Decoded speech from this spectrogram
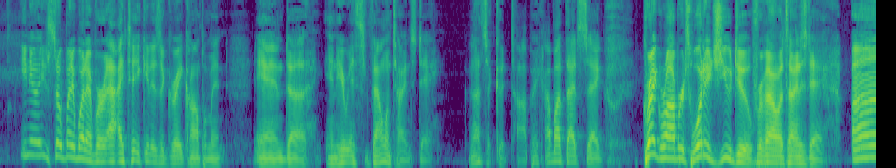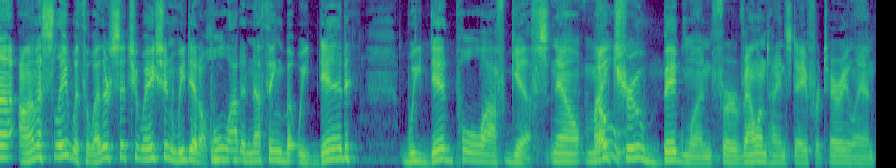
you know, so but whatever. I take it as a great compliment, and uh, and here it's Valentine's Day. That's a good topic. How about that seg? Greg Roberts, what did you do for Valentine's Day? Uh, honestly, with the weather situation, we did a whole lot of nothing, but we did. We did pull off gifts. Now, my Oh. true big one for Valentine's Day for Terry Lynn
